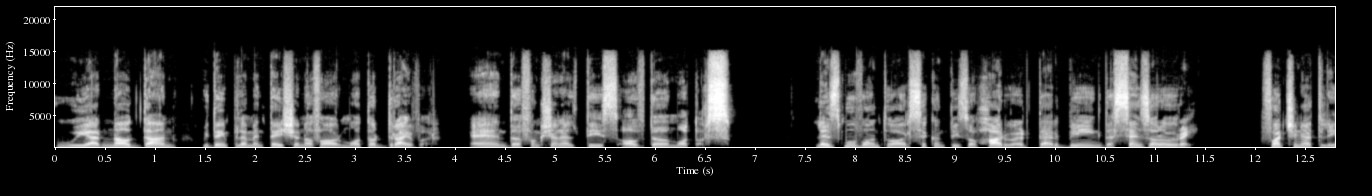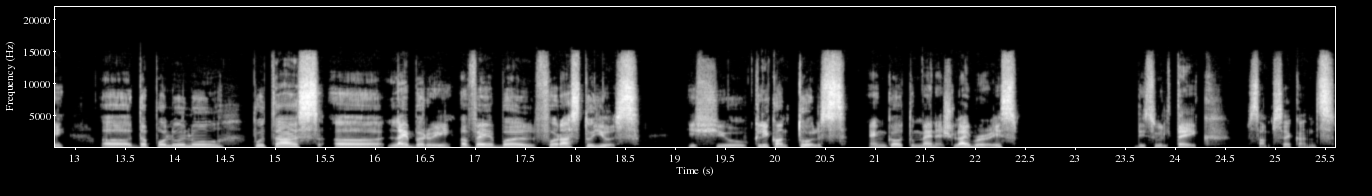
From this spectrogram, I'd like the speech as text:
we are now done with the implementation of our motor driver and the functionalities of the motors. Let's move on to our second piece of hardware, that being the sensor array. Fortunately, uh, the Pololu put us a library available for us to use. If you click on Tools and go to manage libraries. This will take some seconds.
